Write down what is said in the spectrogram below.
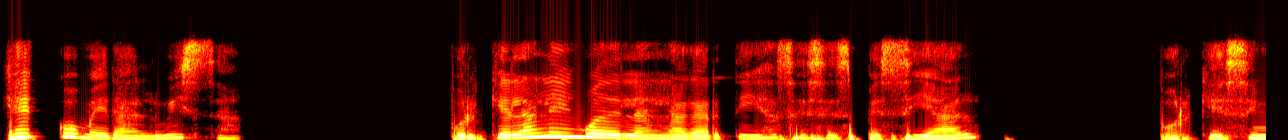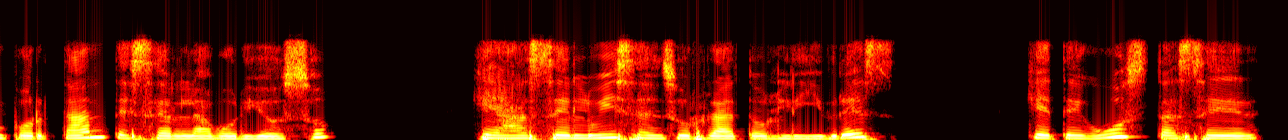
¿Qué comerá Luisa? ¿Por qué la lengua de las lagartijas es especial? ¿Por qué es importante ser laborioso? ¿Qué hace Luisa en sus ratos libres? ¿Qué te gusta hacer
